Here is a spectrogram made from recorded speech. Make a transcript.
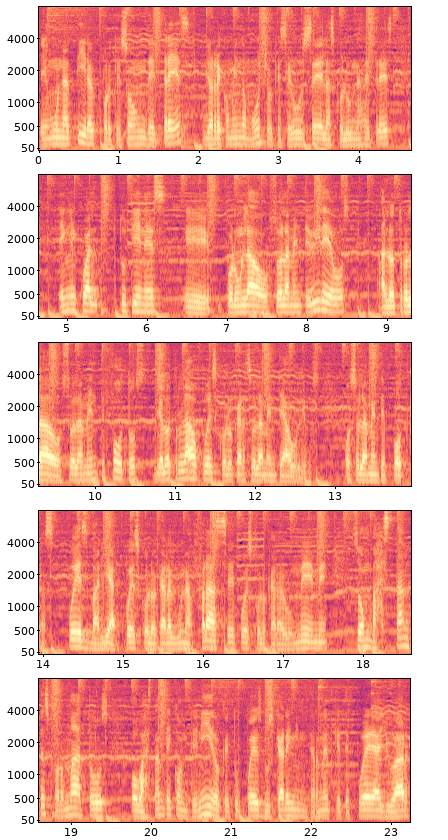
en una tira porque son de tres. Yo recomiendo mucho que se use las columnas de tres en el cual tú tienes eh, por un lado solamente videos, al otro lado solamente fotos y al otro lado puedes colocar solamente audios o solamente podcast. Puedes variar, puedes colocar alguna frase, puedes colocar algún meme. Son bastantes formatos o bastante contenido que tú puedes buscar en internet que te puede ayudar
